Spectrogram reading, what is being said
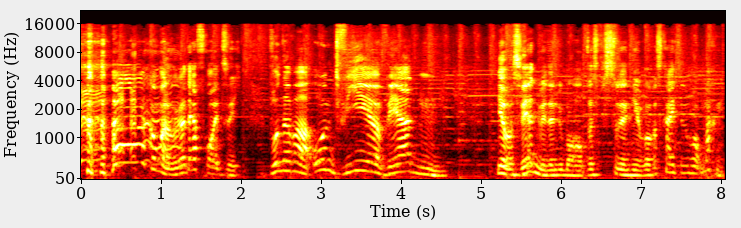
Guck mal, der freut sich. Wunderbar. Und wir werden... Ja, was werden wir denn überhaupt? Was bist du denn hier? Was kann ich denn überhaupt machen?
